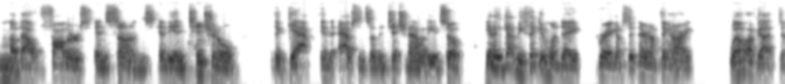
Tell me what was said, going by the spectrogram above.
mm. about fathers and sons and the intentional, the gap in the absence of intentionality. And so, you know, he got me thinking one day, Greg, I'm sitting there and I'm thinking, all right, well, I've got, uh,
